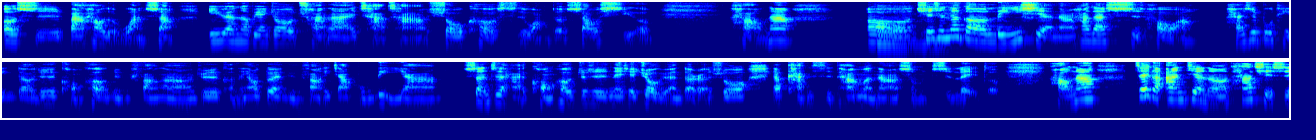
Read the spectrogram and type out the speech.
二十八号的晚上，医院那边就传来查查休克死亡的消息了。好，那呃，其实那个李显呢，他在事后啊，还是不停的就是恐吓女方啊，就是可能要对女方一家不利呀，甚至还恐吓就是那些救援的人说要砍死他们啊什么之类的。好，那这个案件呢，它其实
